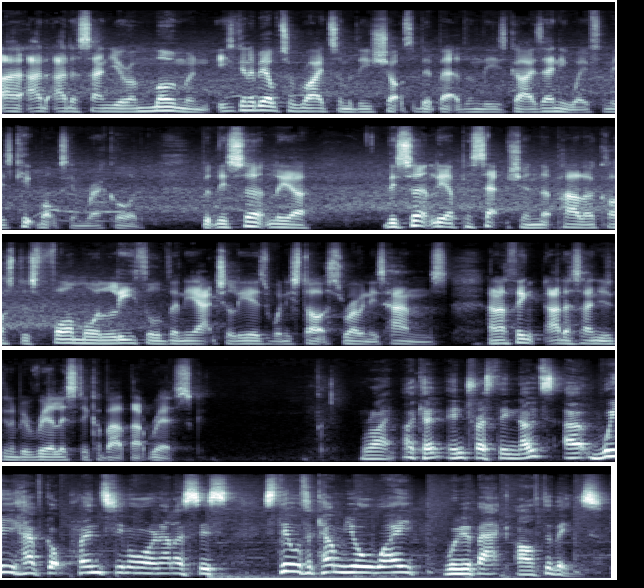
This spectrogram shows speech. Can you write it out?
uh, Adesanya a moment. He's going to be able to ride some of these shots a bit better than these guys anyway from his kickboxing record. But there's certainly a there's certainly a perception that Paulo Costa's far more lethal than he actually is when he starts throwing his hands. And I think Adesanya is going to be realistic about that risk. Right, okay, interesting notes. Uh, we have got plenty more analysis still to come your way. We'll be back after these.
